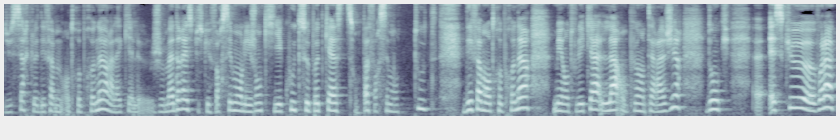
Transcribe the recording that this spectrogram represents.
du cercle des femmes entrepreneurs à laquelle je m'adresse, puisque forcément les gens qui écoutent ce podcast sont pas forcément toutes des femmes entrepreneurs, mais en tous les cas, là, on peut interagir. Donc, euh, est-ce que, voilà,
